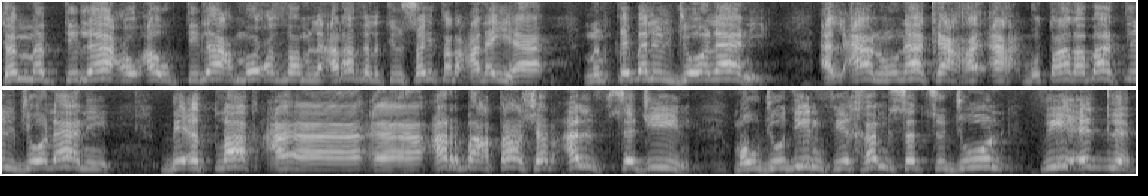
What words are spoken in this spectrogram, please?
تم ابتلاعه أو ابتلاع معظم الأراضي التي يسيطر عليها من قبل الجولاني. الآن هناك مطالبات للجولاني بإطلاق آه، آه، 14 ألف سجين موجودين في خمسة سجون في إدلب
